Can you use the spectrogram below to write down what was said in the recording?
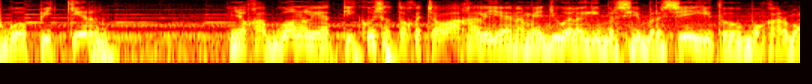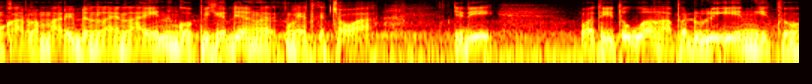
gue pikir nyokap gue ngelihat tikus atau kecoa kali ya namanya juga lagi bersih bersih gitu bongkar-bongkar lemari dan lain-lain gue pikir dia ngeliat, ngeliat kecoa. Jadi waktu itu gue nggak peduliin gitu.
